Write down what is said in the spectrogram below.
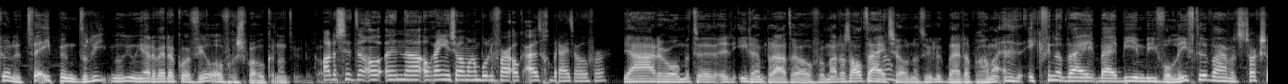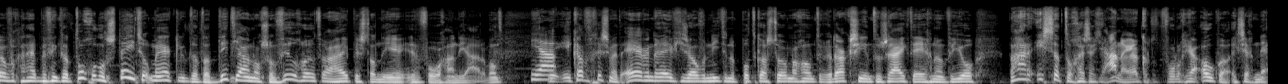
wel eens kunnen. 2,3 miljoen. Ja, daar werd ook weer veel over gesproken natuurlijk. Oh, er zit een, een eh, Oranje Zomer en Boulevard ook uitgebreid over. Ja, daarom. Het, eh, iedereen praat erover. Maar dat is altijd zo natuurlijk bij dat programma. En ik vind dat wij bij B&B Vol Liefde, waar we het straks over gaan hebben, vind ik dat toch nog steeds opmerkelijk dat dat dit jaar nog zo'n veel grotere hype is dan de, de voorgaande jaren. Want Ja, ik- ik had het gisteren met Erwin er eventjes over, niet in de podcast hoor, maar gewoon op de redactie. En toen zei ik tegen hem van, joh, waar is dat toch? Hij zegt, ja, nou ja, ik had het vorig jaar ook wel. Ik zeg, nee,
